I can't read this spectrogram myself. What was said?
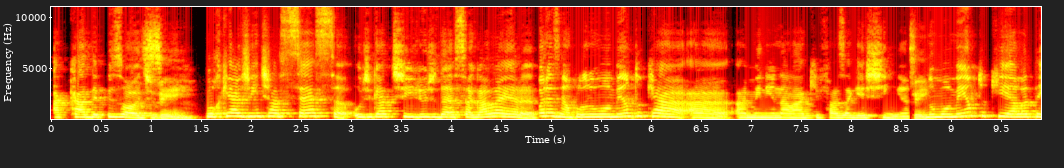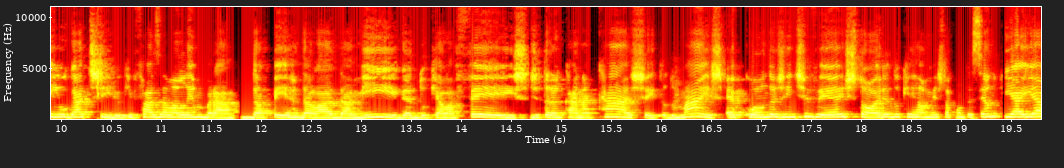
a cada episódio. Sim. Porque a gente acessa os gatilhos dessa galera. Por exemplo, no momento que a, a, a menina lá que faz a gueixinha, Sim. no momento que ela tem o gatilho que faz ela lembrar da perda lá da amiga, do que ela fez, de trancar na caixa e tudo mais, é quando a gente vê a história do que realmente está acontecendo. E aí, a,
